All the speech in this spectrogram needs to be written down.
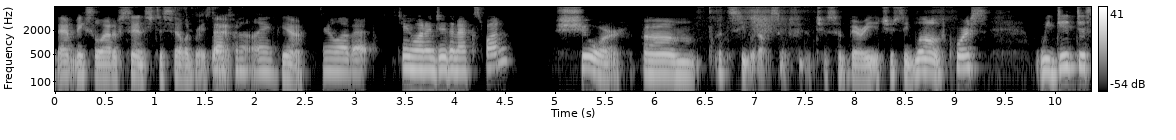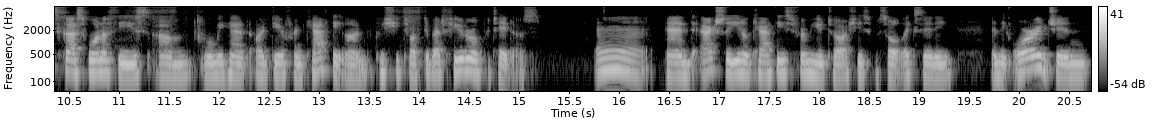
that makes a lot of sense to celebrate Definitely. that. Yeah. You love it. Do you want to do the next one? Sure. Um, let's see what else I found. Just some very interesting. Well, of course, we did discuss one of these um, when we had our dear friend Kathy on because she talked about funeral potatoes. Mm. And actually, you know, Kathy's from Utah. She's from Salt Lake City. And the origin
